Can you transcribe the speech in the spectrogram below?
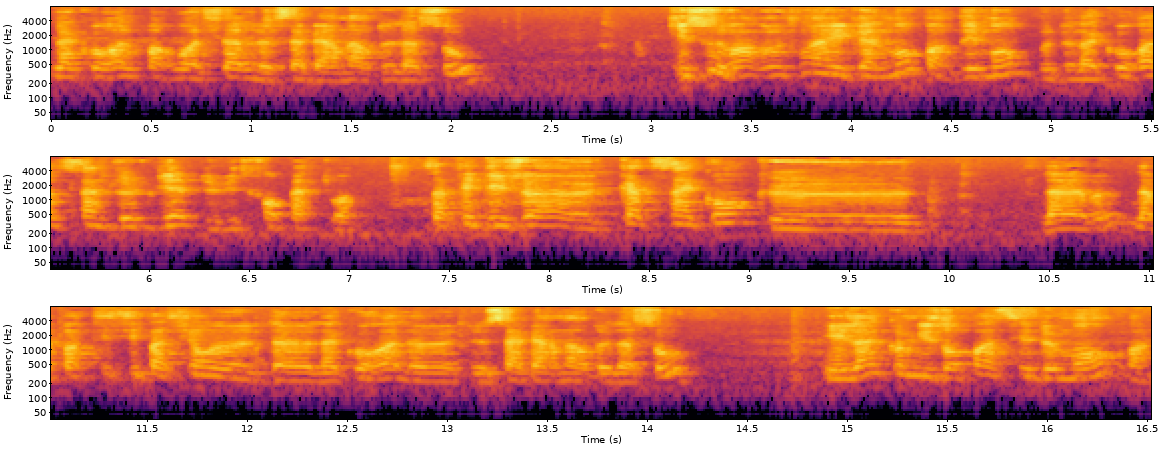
la chorale paroissiale Saint-Bernard de Lasso, qui sera rejoint également par des membres de la chorale Sainte-Geneviève de Vitry-en-Pertois. Ça fait déjà euh, 4-5 ans que la, la participation euh, de la chorale euh, de Saint-Bernard de Lasso. Et là, comme ils n'ont pas assez de membres,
